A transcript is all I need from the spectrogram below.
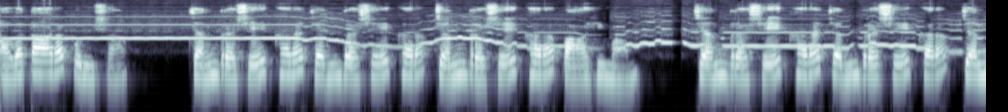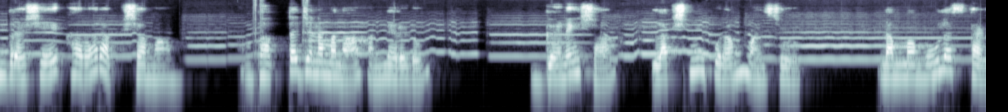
ಅವತಾರ ಪುರುಷ. ಚಂದ್ರಶೇಖರ ಚಂದ್ರಶೇಖರ ಚಂದ್ರಶೇಖರ ಪಾಹಿ ಚಂದ್ರಶೇಖರ ಚಂದ್ರಶೇಖರ ಚಂದ್ರಶೇಖರ ರಕ್ಷ ಮಾಂ. ಭಕ್ತಜನಮನ ಹನ್ನೆರಡು. ಗಣೇಶ, ಲಕ್ಷ್ಮೀಪುರಂ, ಮೈಸೂರು. ನಮ್ಮ ಮೂಲ ಸ್ಥಳ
